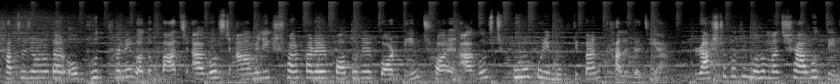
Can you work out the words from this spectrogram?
ছাত্র জনতার অভ্যুত্থানে গত পাঁচ আগস্ট আওয়ামী লীগ সরকারের পতনের পরদিন ছয় আগস্ট পুরোপুরি মুক্তি পান খালেদা জিয়া। রাষ্ট্রপতি মোহাম্মদ শাহাবুদ্দিন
